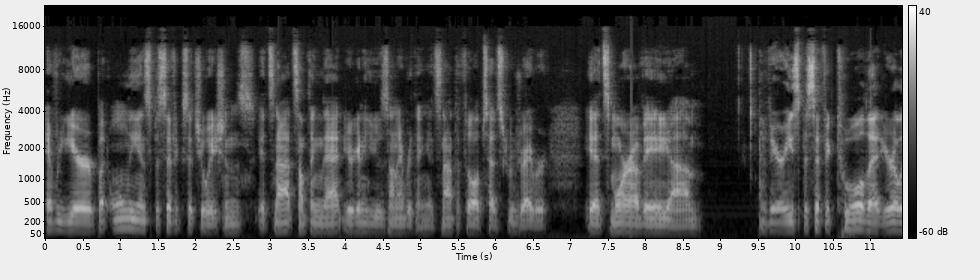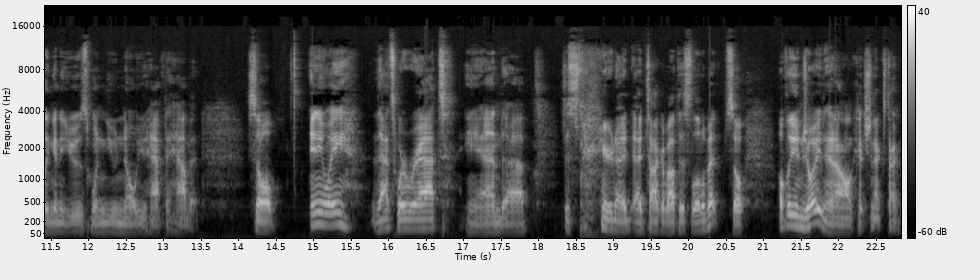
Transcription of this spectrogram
every year, but only in specific situations. It's not something that you're going to use on everything. It's not the Phillips head screwdriver. It's more of a, um, a very specific tool that you're only going to use when you know you have to have it. So anyway, that's where we're at. And, uh, just figured I'd, I'd talk about this a little bit. So hopefully you enjoyed and I'll catch you next time.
